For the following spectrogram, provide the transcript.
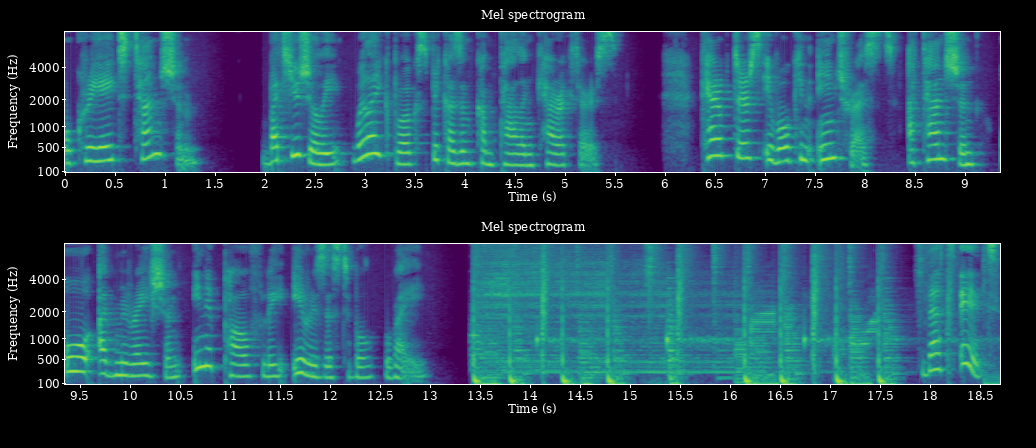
or create tension. But usually, we like books because of compelling characters. Characters evoking interest, attention, or admiration in a powerfully irresistible way. That's it!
